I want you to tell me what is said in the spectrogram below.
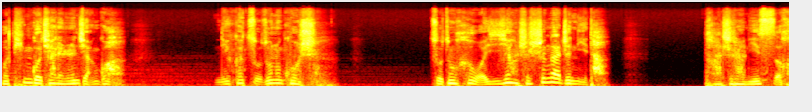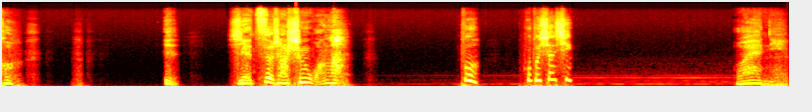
我听过家里人讲过你和祖宗的故事。祖宗和我一样是深爱着你的，他知道你死后也也自杀身亡了。不，我不相信。我爱你，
